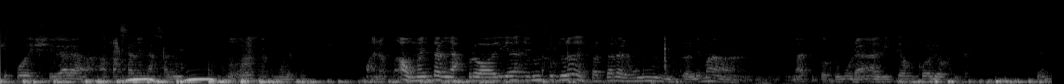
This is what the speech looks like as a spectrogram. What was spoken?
qué puede llegar a, a pasar en la salud. la acumulación. Bueno, aumentan las probabilidades de en un futuro de despertar algún problema, problema tipo tumoral, viste, oncológico. ¿Ven?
